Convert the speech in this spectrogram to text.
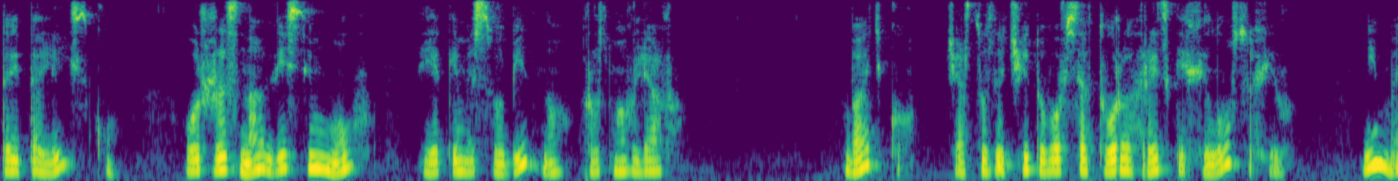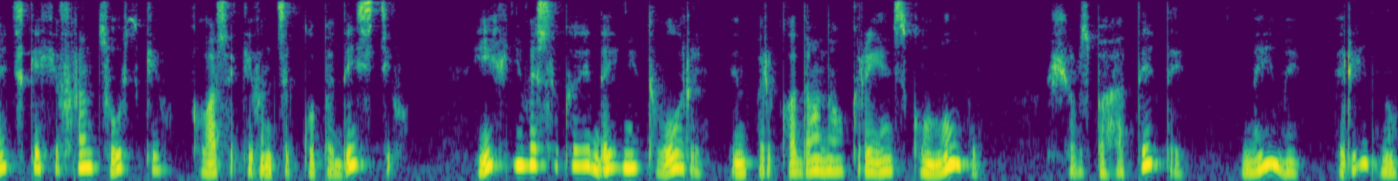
та італійську. Отже, знав вісім мов, якими свобідно розмовляв. Батько часто зачитувався в творах грецьких філософів, німецьких і французьких, класиків енциклопедистів. Їхні високоідейні твори він перекладав на українську мову, щоб збагатити ними рідну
